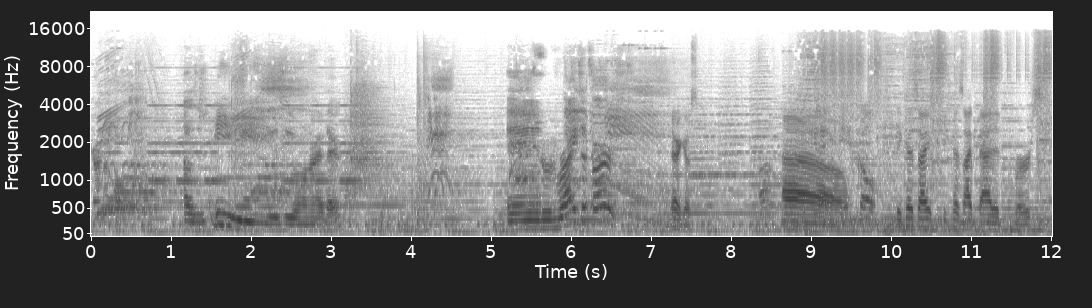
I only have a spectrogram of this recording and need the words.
there on the call. That was an easy one right there. And right to first. There it goes. Uh, Oh. Because I because I batted first,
